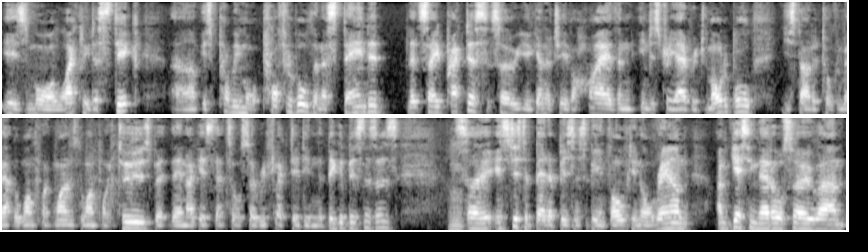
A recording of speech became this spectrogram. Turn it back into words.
is more likely to stick, um, is probably more profitable than a standard let's say practice so you're going to achieve a higher than industry average multiple you started talking about the 1.1s, the 1.2s, but then I guess that's also reflected in the bigger businesses. Mm. So it's just a better business to be involved in all round. I'm guessing that also um,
